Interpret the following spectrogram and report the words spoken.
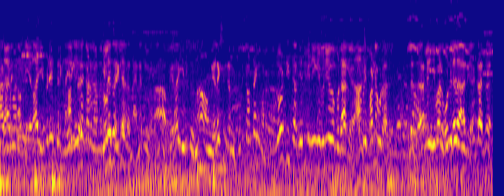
அப்படி ஏதாவது evidence இருக்குன்னா சார். நான் என்ன இருக்குதுன்னா அவங்க எலெக்ஷன் commission க்கு பண்ணணும். நோட்டீஸ் அது எதுக்கு நீங்க விநியோகம் பண்றீங்க அப்படி பண்ணக்கூடாது இல்லை சார், நீங்க சார்,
